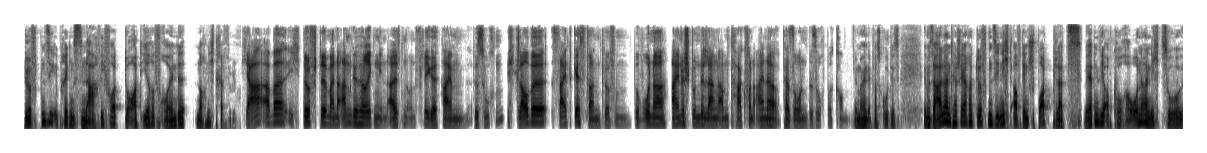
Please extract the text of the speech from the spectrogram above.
dürften Sie übrigens nach wie vor dort Ihre Freunde noch nicht treffen. Ja, aber ich dürfte meine Angehörigen in Alten- und Pflegeheimen besuchen. Ich glaube, seit gestern dürfen Bewohner eine Stunde lang am Tag von einer Person Besuch bekommen. Immerhin etwas Gutes. Im Saarland, Herr Scherer, dürften Sie nicht auf den Sportplatz. Werden wir ob Corona nicht zu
